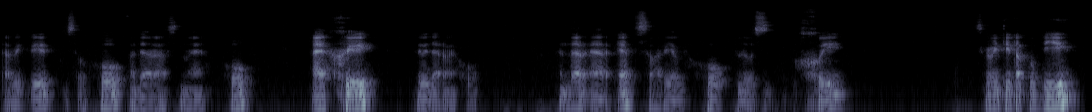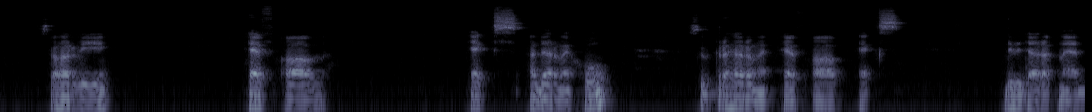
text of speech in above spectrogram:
Tar vi ut, så H adderas med H. Är 7. Det vi där med H. Där är 1 så har jag H plus 7. Ska vi titta på B så har vi F av X är därmed H. Subtrahera med F av X dividerat med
